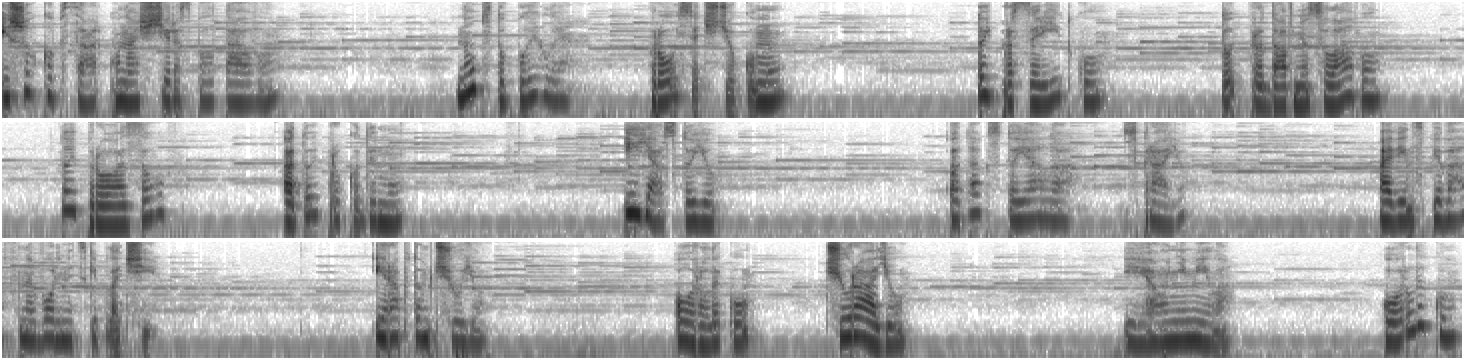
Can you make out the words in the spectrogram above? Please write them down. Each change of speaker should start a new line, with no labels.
Ішов кобзар у нас через Полтаву. Ну, обступили, просять що кому. Той про сирітку, той про давню славу, той про Азов, а той про Кодиму. І я стою. Отак стояла з краю а він співав невольницькі плачі. І раптом чую Орлику, чураю. І я оніміла. Орлику,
